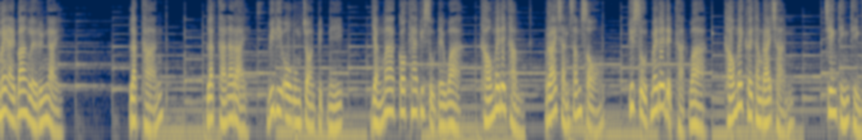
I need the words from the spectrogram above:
ไม่อายบ้างเลยหรือไง หลักฐาน หลักฐานอะไร วิดีโอวงจรปิดนี้ อย่างมากก็แค่พิสูจน์ได้ว่า เขาไม่ได้ทำร้ายฉันซ้ำสอง พิสูจน์ไม่ได้เด็ดขาดว่า เขาไม่เคยทำร้ายฉัน เจียงถิงถิง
